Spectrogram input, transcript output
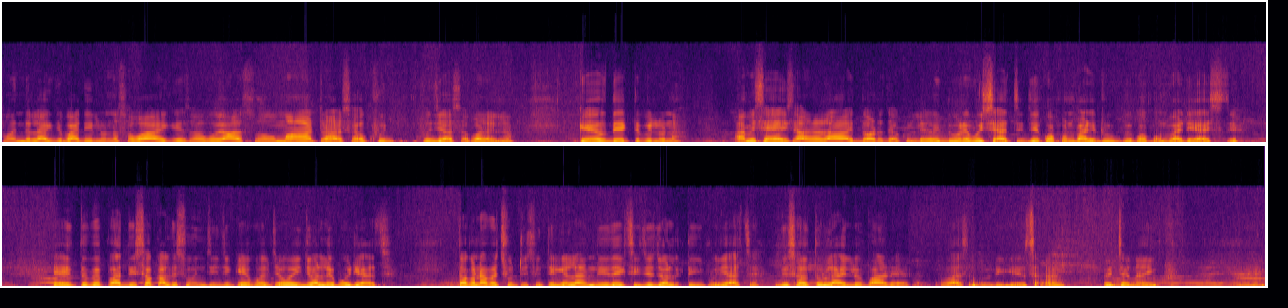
সন্ধে লাগছে, বাড়ি এলো না। সবাইকে সব ওই আসো, মাঠ সব খুঁজ, খুঁজে আসা করাইলাম কেউ দেখতে পেল না। আমি সেই সারা রাত দরজা খুলে ওই দূরে বসে আছি যে কখন বাড়ি ঢুকবে, কখন বাড়ি আসছে। এই তো ব্যাপার দিয়ে সকালে শুনছি যে কে বলছে ওই জলে পড়ে আছে। তখন আবার ছুটি ছুটি গেলাম, দিয়ে দেখছি যে জলেতেই পড়ে আছে। দিয়ে সব তো লাইলো পারে বাস মরে গিয়েছে। আর হচ্ছে নাই যেমন দুপুর বেলায় খাওয়া দাওয়া করে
